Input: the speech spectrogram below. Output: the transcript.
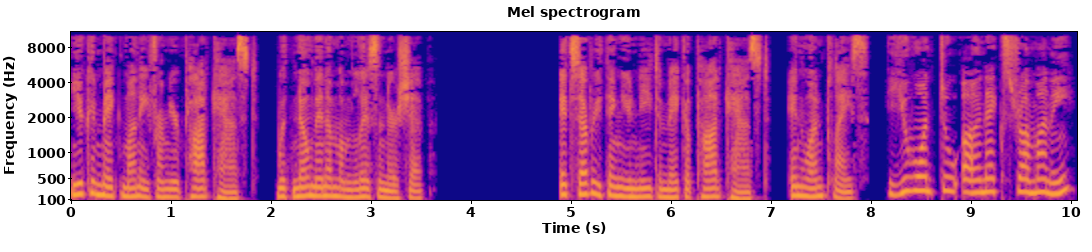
You can make money from your podcast with no minimum listenership. It's everything you need to make a podcast in one place. You want to earn extra money?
